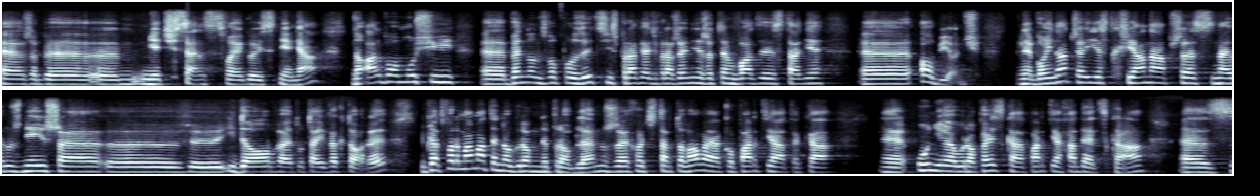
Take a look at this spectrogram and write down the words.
e, żeby e, mieć sens swojego istnienia, no albo musi, będąc w opozycji, sprawiać wrażenie, że tę władzę jest w stanie objąć. Bo inaczej jest chwiana przez najróżniejsze e, ideowe tutaj wektory. I Platforma ma ten ogromny problem, że choć startowała jako partia taka Unia Europejska, partia chadecka, e, z,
